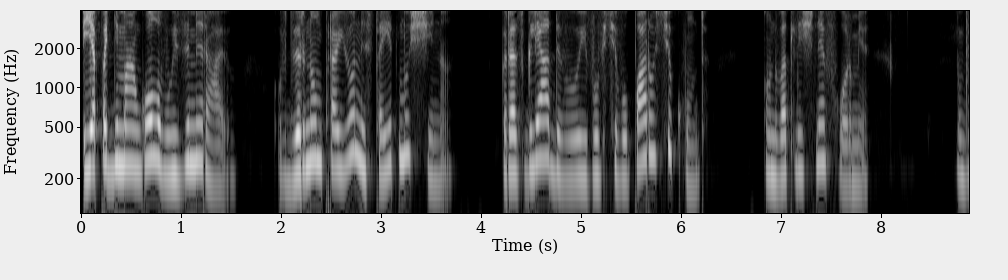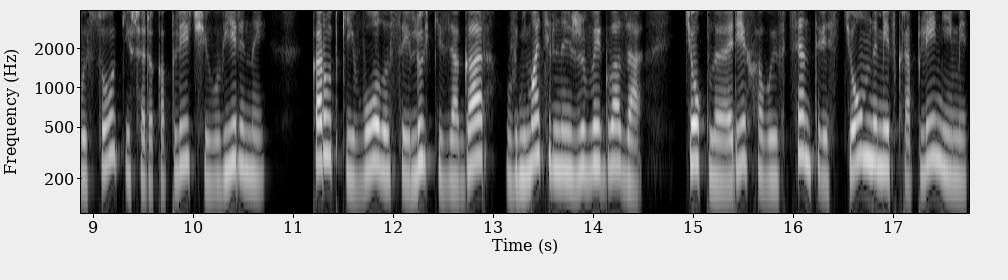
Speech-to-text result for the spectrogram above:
Я поднимаю голову и замираю. В дверном проеме стоит мужчина, Разглядываю его всего пару секунд. Он в отличной форме. Высокий, широкоплечий, уверенный. Короткие волосы легкий загар, внимательные живые глаза, теплые ореховые в центре с темными вкраплениями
